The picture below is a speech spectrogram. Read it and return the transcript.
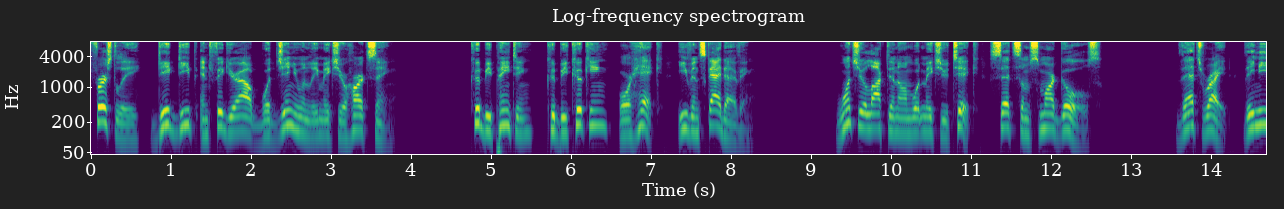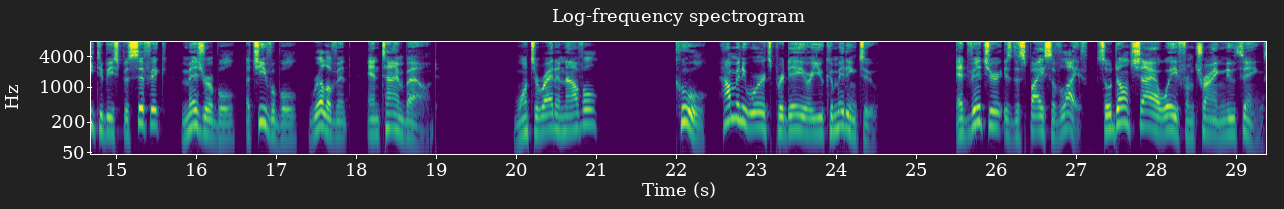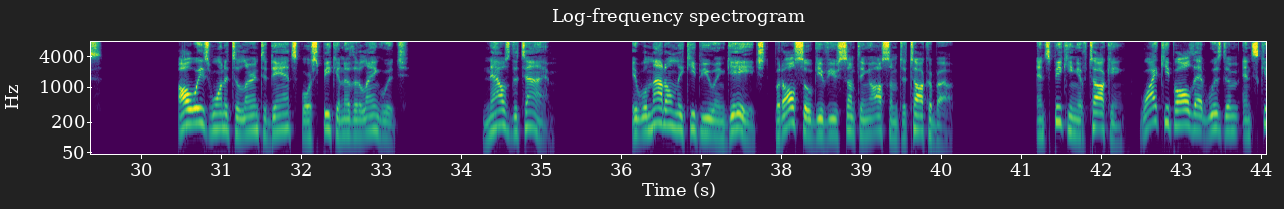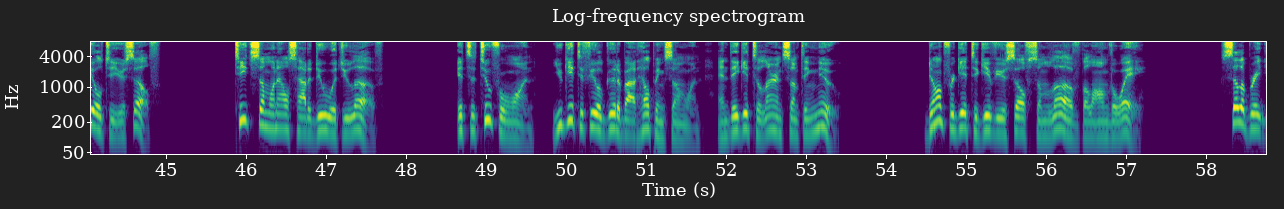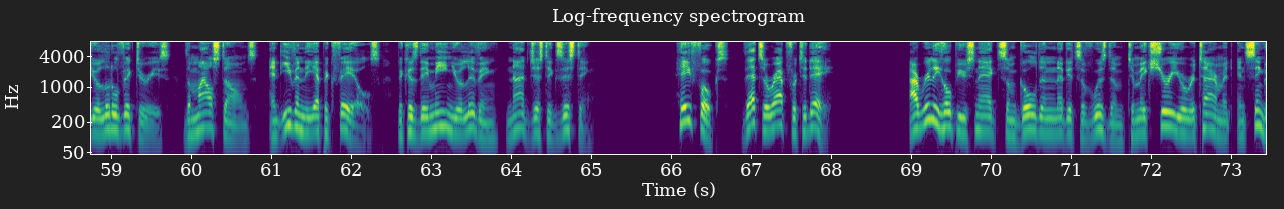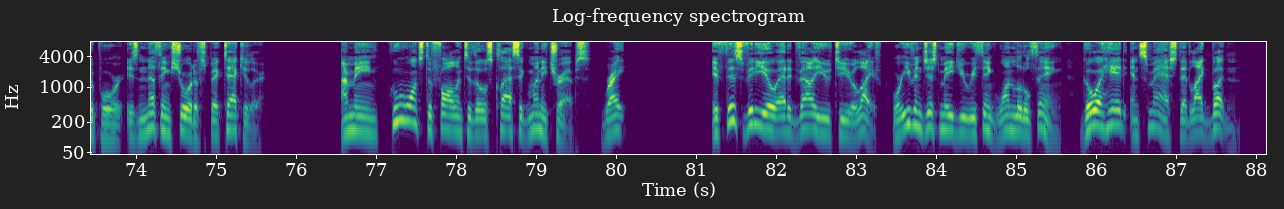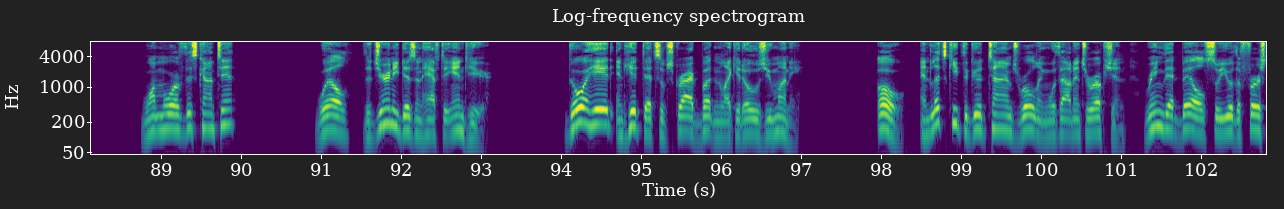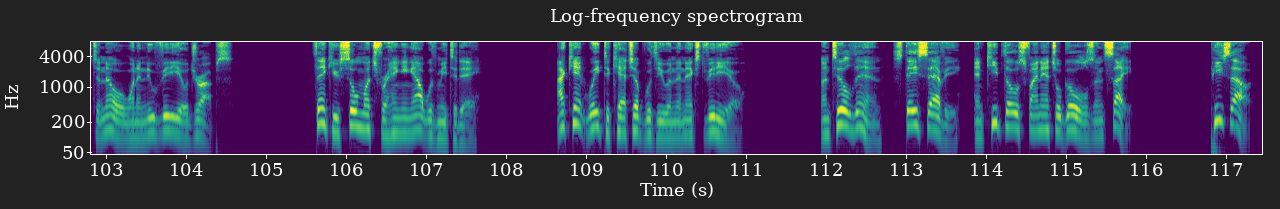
Firstly, dig deep and figure out what genuinely makes your heart sing. Could be painting, could be cooking, or heck, even skydiving. Once you're locked in on what makes you tick, set some smart goals. That's right, they need to be specific, measurable, achievable, relevant, and time bound. Want to write a novel? Cool, how many words per day are you committing to? Adventure is the spice of life, so don't shy away from trying new things. Always wanted to learn to dance or speak another language? Now's the time. It will not only keep you engaged, but also give you something awesome to talk about. And speaking of talking, why keep all that wisdom and skill to yourself? Teach someone else how to do what you love. It's a two for one. You get to feel good about helping someone, and they get to learn something new. Don't forget to give yourself some love along the way. Celebrate your little victories, the milestones, and even the epic fails, because they mean you're living, not just existing. Hey folks, that's a wrap for today. I really hope you snagged some golden nuggets of wisdom to make sure your retirement in Singapore is nothing short of spectacular. I mean, who wants to fall into those classic money traps, right? If this video added value to your life, or even just made you rethink one little thing, go ahead and smash that like button. Want more of this content? Well, the journey doesn't have to end here. Go ahead and hit that subscribe button like it owes you money. Oh, and let's keep the good times rolling without interruption. Ring that bell so you're the first to know when a new video drops. Thank you so much for hanging out with me today. I can't wait to catch up with you in the next video. Until then, stay savvy and keep those financial goals in sight. Peace out.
